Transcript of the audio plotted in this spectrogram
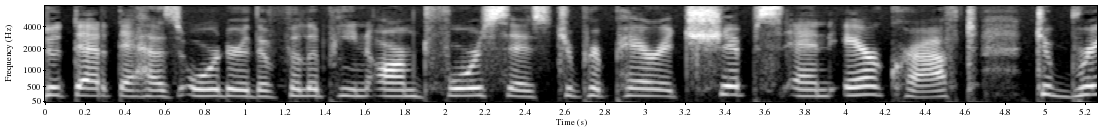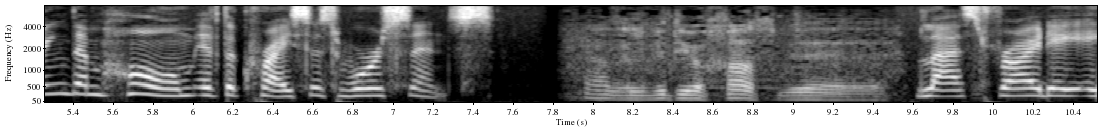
Duterte has ordered the Philippine Armed Forces to prepare its ships and aircraft to bring them home if the crisis worsens. Last Friday, a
